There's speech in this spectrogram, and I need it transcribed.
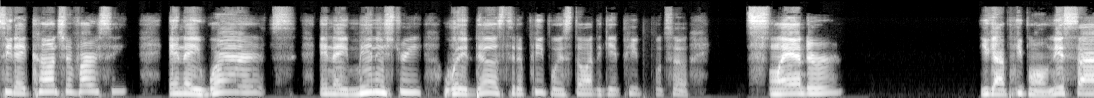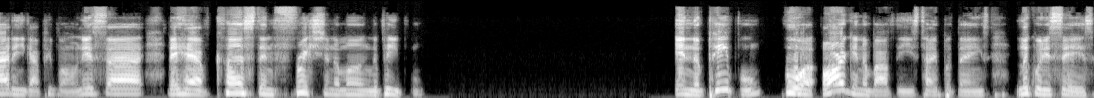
See, they controversy in their words, in their ministry, what it does to the people is start to get people to slander. You got people on this side and you got people on this side. They have constant friction among the people. And the people who are arguing about these type of things, look what it says,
